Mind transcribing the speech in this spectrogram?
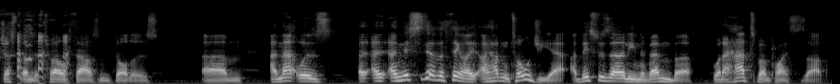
just under twelve thousand um, dollars. And that was. And, and, this is the other thing I, I haven't told you yet. This was early November when I had to put prices up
